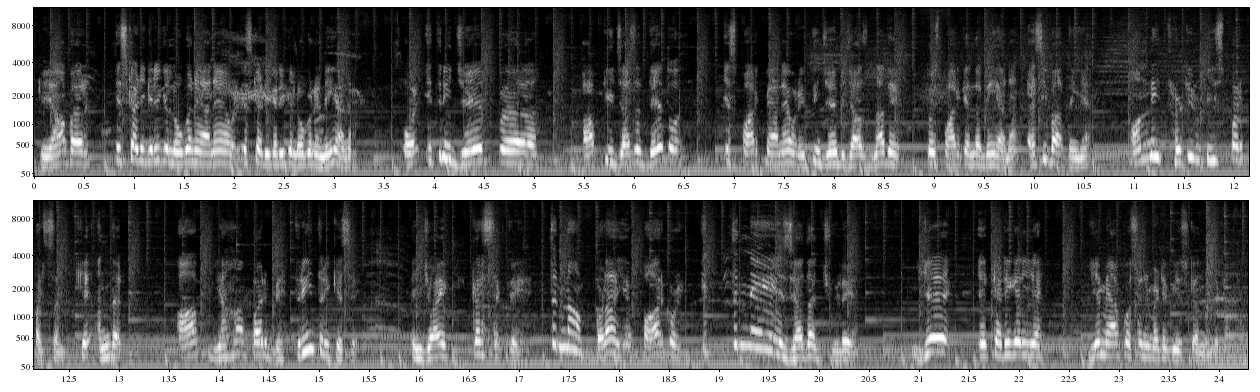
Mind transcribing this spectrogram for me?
कि यहाँ पर इस कैटेगरी के लोगों ने आना है और इस कैटेगरी के लोगों ने नहीं आना। और इतनी जेब आपकी इजाज़त दे तो इस पार्क में आना है और इतनी जेब इजाज़त ना दे तो इस पार्क के अंदर नहीं आना। ऐसी बात नहीं है। ओनली थर्टी रुपीज़ पर पर्सन के अंदर आप यहाँ पर बेहतरीन तरीके से इंजॉय कर सकते हैं। इतना बड़ा ये पार्क और इतने ज़्यादा झूले हैं। ये एक कैटेगरी है। ये मैं आपको सिनेमेटिक व्यूज़ के अंदर दिखाता हूँ।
